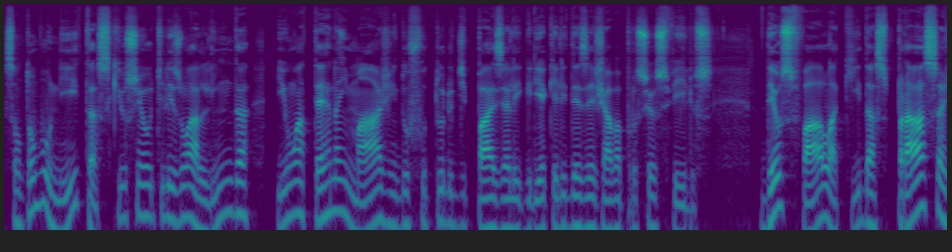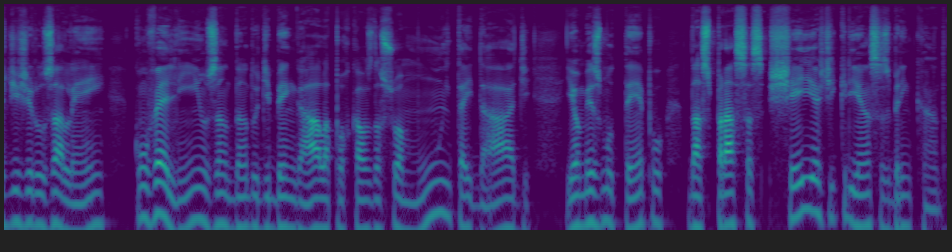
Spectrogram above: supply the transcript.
são tão bonitas que o Senhor utiliza uma linda e uma terna imagem do futuro de paz e alegria que ele desejava para os seus filhos. Deus fala aqui das praças de Jerusalém, com velhinhos andando de bengala por causa da sua muita idade, e ao mesmo tempo das praças cheias de crianças brincando.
